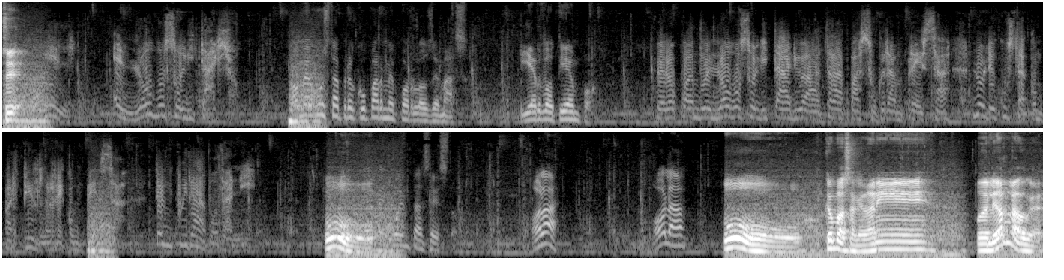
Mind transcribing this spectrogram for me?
Sí. Él, el lobo solitario. No me gusta preocuparme por los demás. Pierdo tiempo. Pero cuando el lobo solitario atrapa a su gran presa, no le gusta compartir la recompensa. Ten cuidado, Dani. Uh. ¿Qué me cuentas esto? Hola. Hola. Uh. ¿Qué pasa? ¿Que Dani puede liarla o qué?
